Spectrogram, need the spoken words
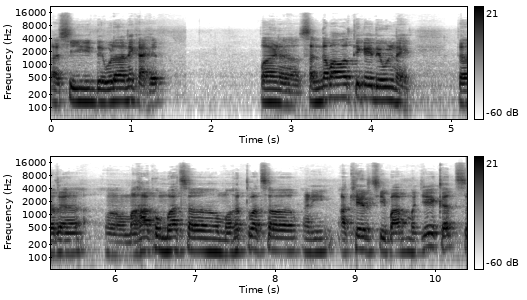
अशी देवळं अनेक आहेत. पण संगमावरती काही देऊळ नाही. तर महाकुंभाचं महत्त्वाचं आणि अखेरची बाब म्हणजे एकच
